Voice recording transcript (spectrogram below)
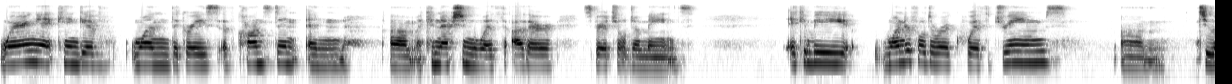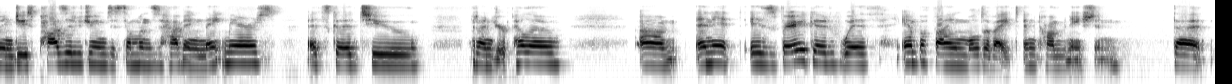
Wearing it can give one the grace of constant and um, a connection with other spiritual domains. It can be wonderful to work with dreams, um, to induce positive dreams if someone's having nightmares. It's good to put under your pillow. Um, and it is very good with amplifying moldavite in combination. That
